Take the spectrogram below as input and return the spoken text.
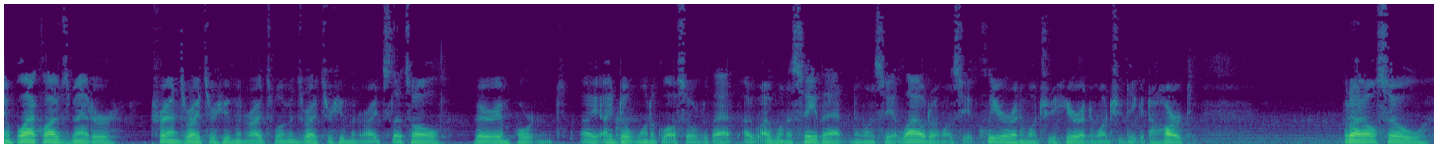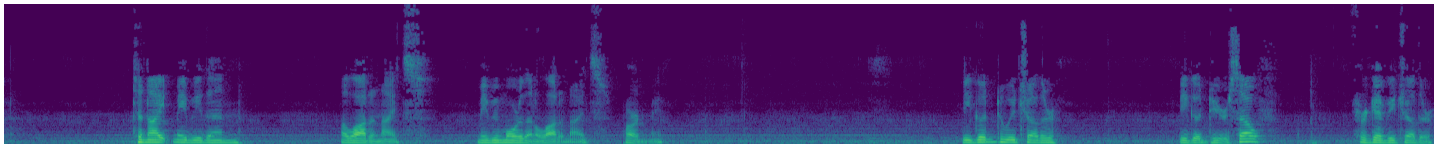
know, Black Lives Matter, trans rights are human rights, women's rights are human rights. That's all very important. I, I don't want to gloss over that. I, I want to say that. I want to say it loud. I want to say it clear. I want you to hear it. I want you to take it to heart. But I also, tonight, maybe then a lot of nights, maybe more than a lot of nights, pardon me. Be good to each other. Be good to yourself. Forgive each other.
